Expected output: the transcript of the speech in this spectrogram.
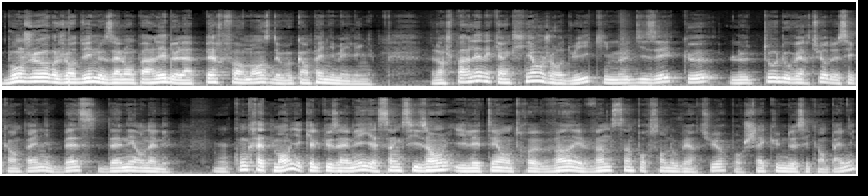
Bonjour, aujourd'hui nous allons parler de la performance de vos campagnes emailing. Alors je parlais avec un client aujourd'hui qui me disait que le taux d'ouverture de ses campagnes baisse d'année en année. concrètement, il y a quelques années, il y a 5-6 ans, il était entre 20 et 25% d'ouverture pour chacune de ses campagnes.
